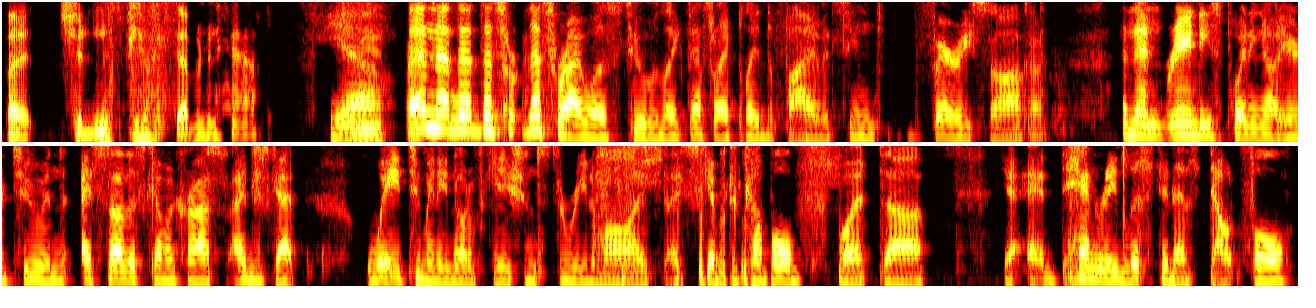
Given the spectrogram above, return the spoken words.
But shouldn't this be like seven and a half? Yeah, Aren't that, that, that, that's that's where I was too. Like that's why I played the five. It seemed very soft. Okay. And then Randy's pointing out here too, and I saw this come across. I just got way too many notifications to read them all. I, I skipped a couple, but uh, yeah, Henry listed as doubtful,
